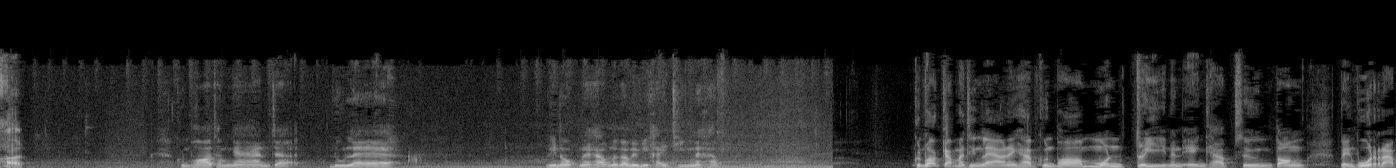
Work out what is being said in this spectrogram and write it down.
อะคุณพ่อทำงานจะดูแลพี่นกนะครับ แล้วก็ไม่มีใครทิ้งนะครับ คุณพ่อกลับมาถึงแล้วนะครับ คุณพ่อมนตรีนั่นเองครับ ซึ่งต้องเป็นผู้รับ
